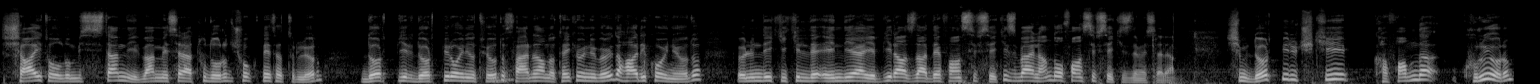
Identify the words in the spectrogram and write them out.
şahit olduğum bir sistem değil. Ben mesela Tudor'u çok net hatırlıyorum. 4-1-4-1 oynatıyordu. Fernando tek önlü böyle de harika oynuyordu. Önündeki ikili de Ndiaye biraz daha defansif 8, Belhanda ofansif 8'di mesela. Şimdi 4-1-3-2 kafamda kuruyorum.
